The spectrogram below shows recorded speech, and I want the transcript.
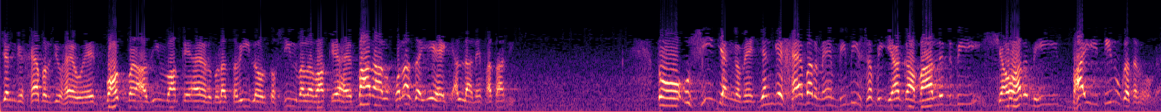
جنگ خیبر جو ہے وہ ایک بہت بڑا عظیم واقعہ ہے اور بڑا طویل اور تفصیل والا واقعہ ہے۔ بہرحال خلاصہ یہ ہے کہ اللہ نے فتح دی۔ تو اسی جنگ میں، جنگ خیبر میں بی بی صفیہ کا والد بھی، شوہر بھی، بھائی تینوں قتل ہو گئے۔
